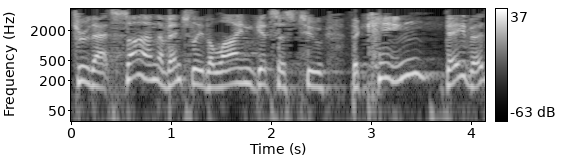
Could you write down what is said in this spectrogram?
Through that son, eventually the line gets us to the king, David,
